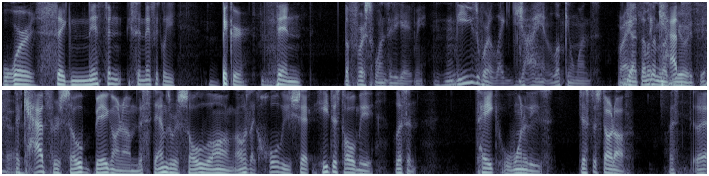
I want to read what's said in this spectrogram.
were significant, significantly bigger than the first ones that he gave me. Mhm. These were like giant looking ones, right? Yeah, some of The them look caps- huge. Yeah. The caps were so big on them. The stems were so long. I was like, holy shit. He just told me, listen, take one of these just to start off. Let's uh,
